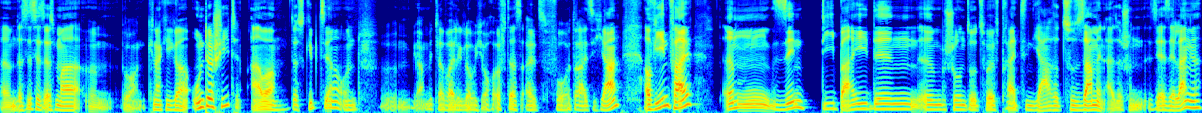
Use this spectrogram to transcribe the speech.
Ähm, das ist jetzt erstmal ähm, ja, ein knackiger Unterschied, aber das gibt es ja und ähm, ja, mittlerweile glaube ich auch öfters als vor 30 Jahren. Auf jeden Fall ähm, sind die beiden ähm, schon so 12, 13 Jahre zusammen, also schon sehr, sehr lange.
